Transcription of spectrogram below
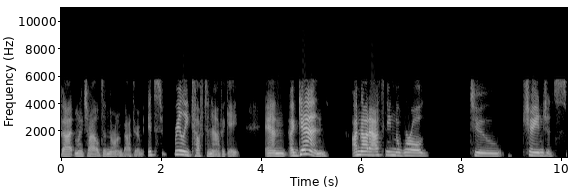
that my child's in the wrong bathroom. It's really tough to navigate. And again, I'm not asking the world to change its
